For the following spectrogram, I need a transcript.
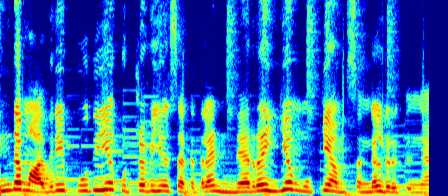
இந்த மாதிரி புதிய குற்றவியல் சட்டத்துல நிறைய முக்கிய அம்சங்கள் இருக்குங்க.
